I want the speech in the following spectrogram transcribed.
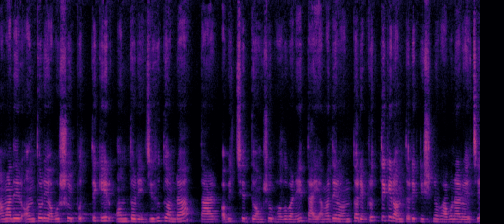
আমাদের অন্তরে অবশ্যই প্রত্যেকের অন্তরে, যেহেতু আমরা তার অবিচ্ছেদ্য অংশ ভগবানের তাই আমাদের অন্তরে, প্রত্যেকের অন্তরে কৃষ্ণ ভাবনা রয়েছে,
